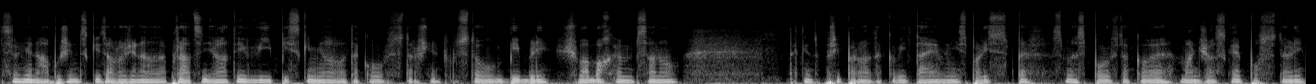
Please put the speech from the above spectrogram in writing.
silně nábožensky založená a pořád si dělala ty výpisky, měla takovou strašně tlustou Bibli švabachem psanou. Tak mě to připadalo takový tajemný, spali jsme, jsme spolu v takové manželské posteli.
